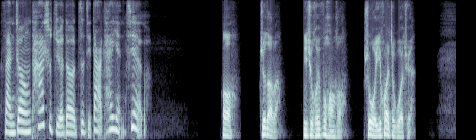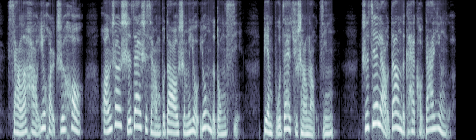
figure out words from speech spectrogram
反正他是觉得自己大开眼界了。哦，知道了，你去回复皇后，说我一会儿就过去。想了好一会儿之后，皇上实在是想不到什么有用的东西，便不再去伤脑筋，直截了当的开口答应了。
